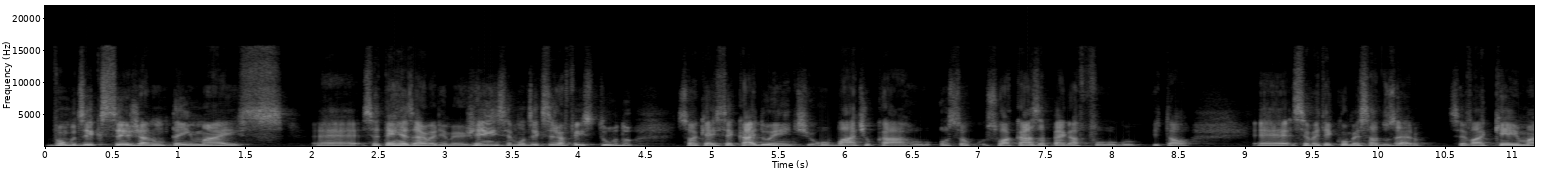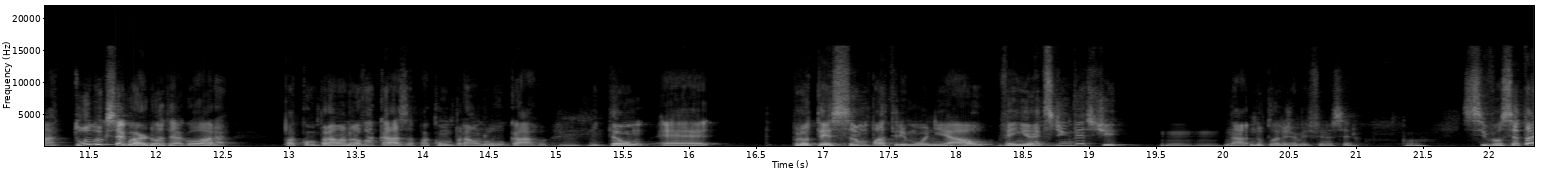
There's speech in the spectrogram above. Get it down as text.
vamos dizer que você já não tem mais. É, você tem reserva de emergência, vamos dizer que você já fez tudo, só que aí você cai doente, ou bate o carro, ou seu- sua casa pega fogo e tal. É, você vai ter que começar do zero. Você vai queimar tudo que você guardou até agora para comprar uma nova casa, para comprar um novo carro. Então, é, proteção patrimonial vem antes de investir Uhum. na- no planejamento financeiro. Pô. Se você está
